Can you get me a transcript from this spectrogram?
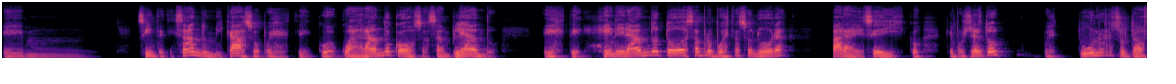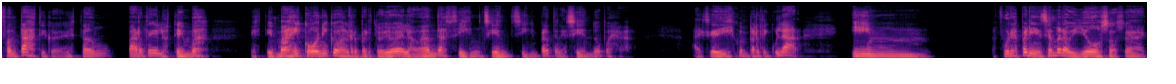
em, sintetizando en mi caso, pues este, cuadrando cosas, ampliando, este, generando toda esa propuesta sonora para ese disco, que por cierto, pues tuvo unos resultados fantásticos. Están parte de los temas este, más icónicos del repertorio de la banda, siguen, siguen, perteneciendo pues, a, ese disco en particular. Y mm, fue una experiencia maravillosa, o sea,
